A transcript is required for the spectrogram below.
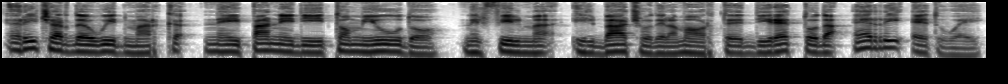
Richard Widmark, nei panni di Tommy Udo nel film Il bacio della morte, diretto da Harry Hathaway.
